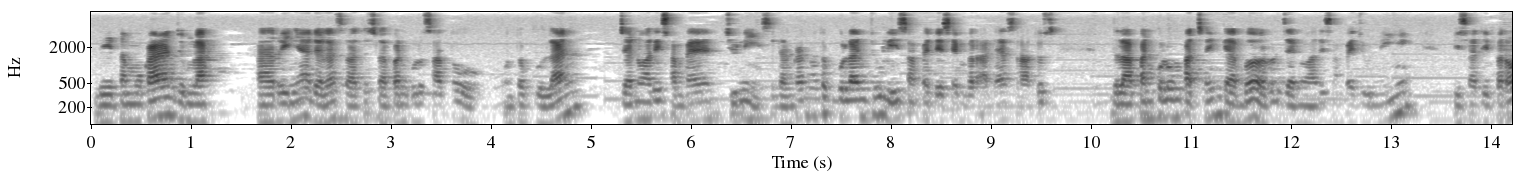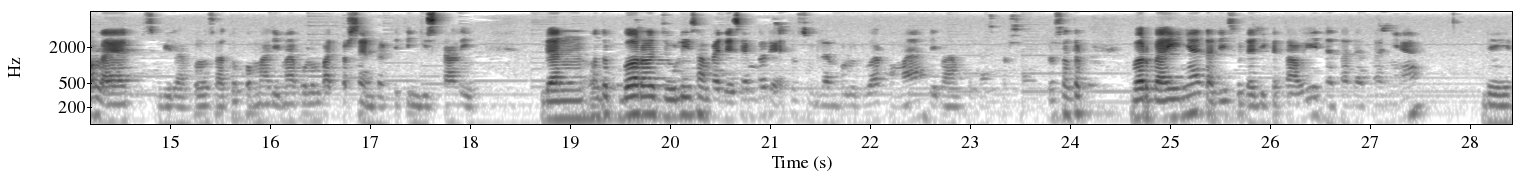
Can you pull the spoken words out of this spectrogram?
ditemukan jumlah harinya adalah 181 untuk bulan Januari sampai Juni. Sedangkan untuk bulan Juli sampai Desember ada 184 sehingga bor Januari sampai Juni bisa diperoleh 91,54 persen berarti tinggi sekali dan untuk bor Juli sampai Desember yaitu 92,15 persen. Terus untuk bor bayinya tadi sudah diketahui data-datanya. Di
